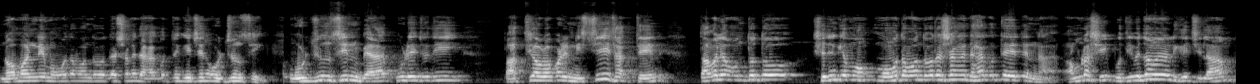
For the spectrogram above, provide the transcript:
নবান্নে মমতা বন্দ্যোপাধ্যায়ের সঙ্গে দেখা করতে গিয়েছেন অর্জুন সিং। অর্জুন সিং ব্যারাকপুরে যদি প্রার্থী হওয়ার ব্যাপারে নিশ্চয়ই থাকতেন তাহলে অন্তত সেদিনকে মমতা বন্দ্যোপাধ্যায়ের সঙ্গে দেখা করতে যেতেন না। আমরা সেই প্রতিবেদনে লিখেছিলাম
